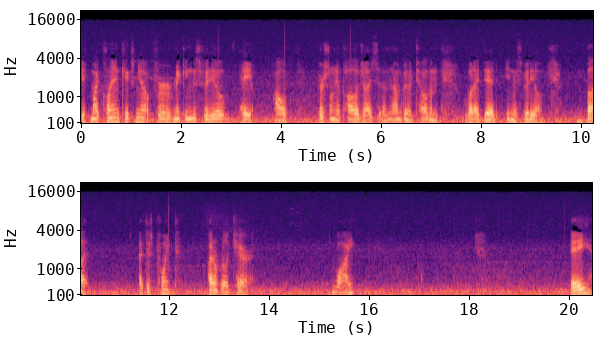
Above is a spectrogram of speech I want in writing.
If my clan kicks me out for making this video, hey, I'll personally apologize to them and I'm going to tell them what I did in this video. But at this point, I don't really care. Why? A,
